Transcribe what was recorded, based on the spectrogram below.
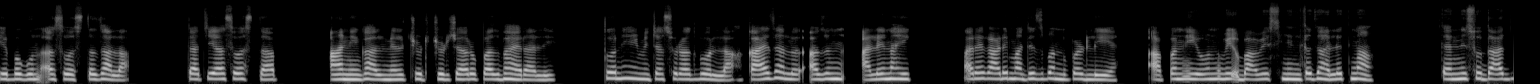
हे बघून अस्वस्थ झाला. त्याची अस्वस्थता आणि घालमेल चिडचिडच्या रूपात बाहेर आली. तो नेहमीच्या सुरात बोलला काय झालं? अजून आले नाही? अरे गाडी मध्येच बंद पडलीये. आपण येऊन बावीस मिनिटं झालेत ना? त्यांनी सुद्धा आज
